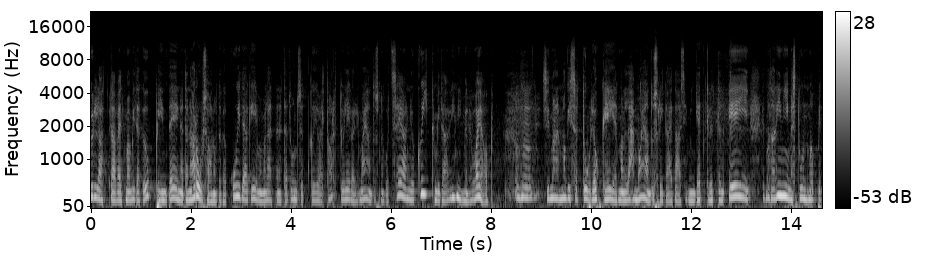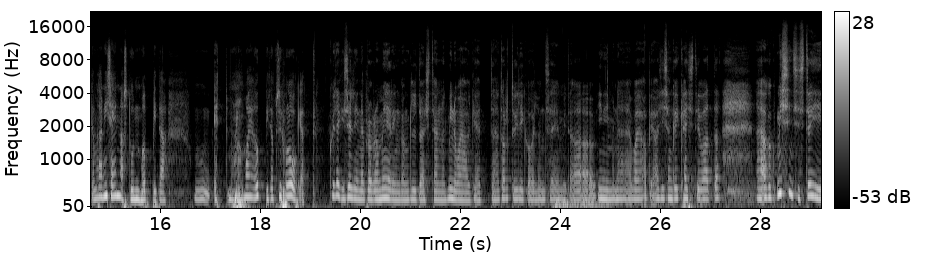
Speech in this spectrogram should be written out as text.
üllatav, et ma midagi õpin, teen ja ta on aru saanud, aga kuidagi ma mäletan, et ta tundus, et kõigepealt Tartu Ülikooli majandus nagu, et see on ju kõik, mida inimene vajab mm. -hmm. siis ma lähen magistratuuri, okei okay,, et ma lähen majandusrida edasi, mingi hetkel ütlen ei, et ma tahan inimest tundma õppida, ma tahan iseennast tundma õppida. et mul on vaja õppida psühholoogiat kuidagi selline programmeering on küll tõesti olnud minu ajalgi, et äh, Tartu Ülikool on see, mida inimene vajab ja siis on kõik hästi, vaata. Äh, aga mis sind siis tõi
